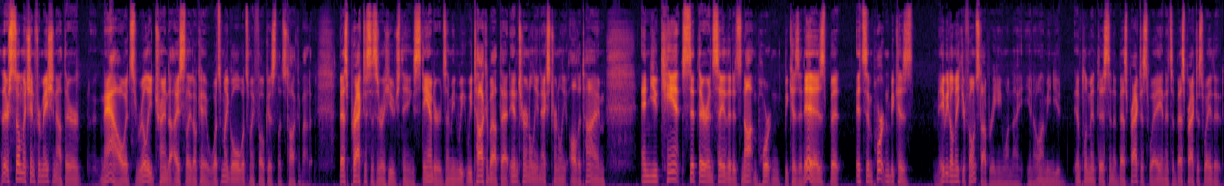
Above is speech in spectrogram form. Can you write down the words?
there's so much information out there now it's really trying to isolate okay, what's my goal? What's my focus? Let's talk about it. Best practices are a huge thing. Standards, I mean, we, we talk about that internally and externally all the time. And you can't sit there and say that it's not important because it is, but it's important because maybe it'll make your phone stop ringing one night. You know, I mean, you implement this in a best practice way, and it's a best practice way that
